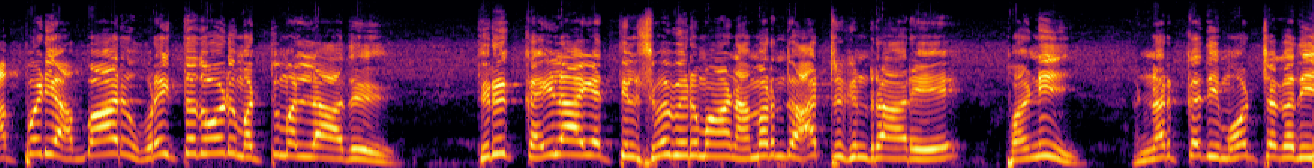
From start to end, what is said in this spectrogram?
அப்படி அவ்வாறு உரைத்ததோடு மட்டுமல்லாது திருக்கைலாயத்தில் சிவபெருமான் அமர்ந்து ஆற்றுகின்றாரே பணி நற்கதி மோட்சகதி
